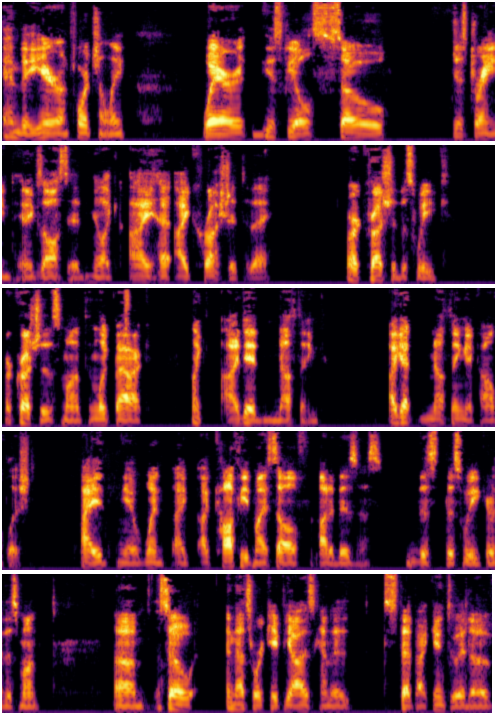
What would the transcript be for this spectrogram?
end of the year, unfortunately, where you just feel so just drained and exhausted. And You're like, I ha- I crushed it today, or I crushed it this week, or crushed it this month, and look back, like I did nothing. I got nothing accomplished. I you know went I, I coffeed myself out of business this this week or this month. Um, so and that's where KPIs kind of step back into it of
